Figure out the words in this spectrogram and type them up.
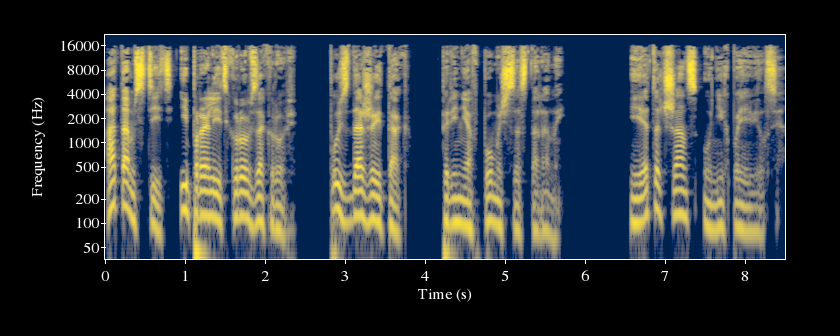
Отомстить и пролить кровь за кровь, пусть даже и так, приняв помощь со стороны. И этот шанс у них появился.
